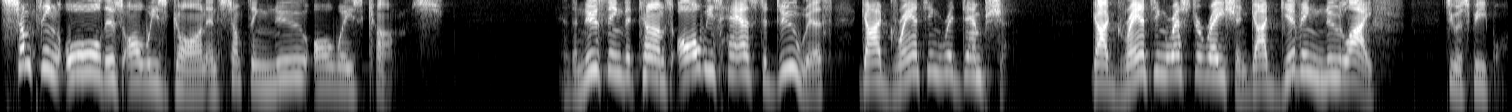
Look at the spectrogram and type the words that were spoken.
something old is always gone and something new always comes. And the new thing that comes always has to do with God granting redemption God granting restoration, God giving new life to his people.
